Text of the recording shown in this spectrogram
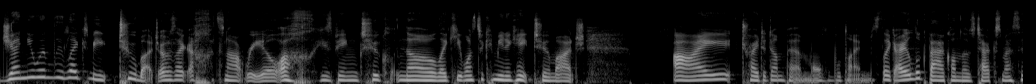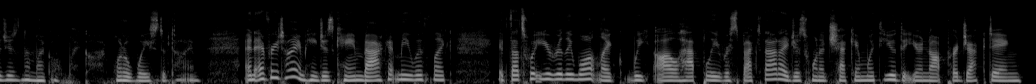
genuinely liked me too much. I was like, ugh, it's not real. Ugh, he's being too, cl-. no, like he wants to communicate too much. I tried to dump him multiple times. Like I look back on those text messages and I'm like, oh my God, what a waste of time. And every time he just came back at me with like, if that's what you really want, like we I'll happily respect that. I just want to check in with you that you're not projecting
